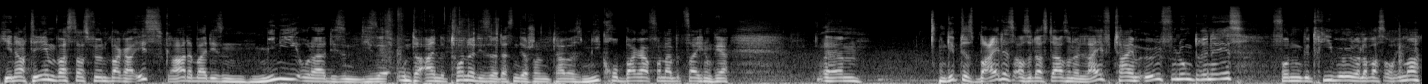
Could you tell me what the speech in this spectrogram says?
Je nachdem, was das für ein Bagger ist, gerade bei diesen Mini oder diesen, diese unter eine Tonne, diese, das sind ja schon teilweise Mikrobagger von der Bezeichnung her, ähm, gibt es beides, also dass da so eine Lifetime-Ölfüllung drin ist, von Getriebeöl oder was auch immer,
